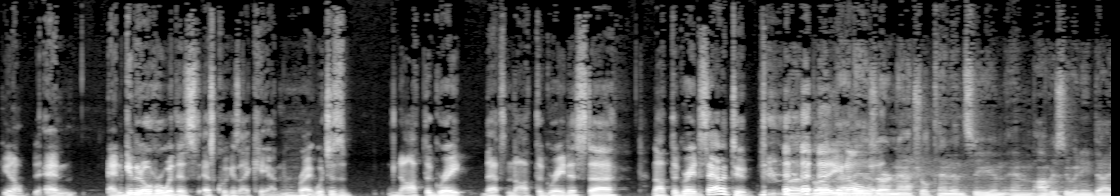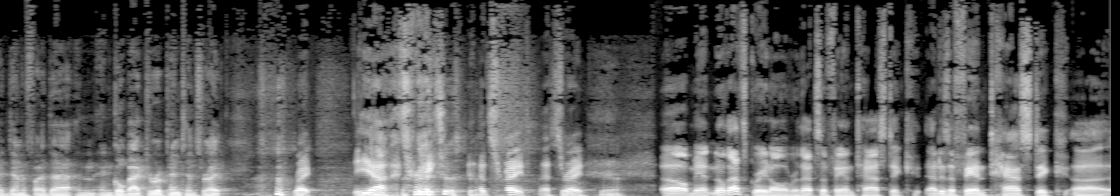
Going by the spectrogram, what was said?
you know, and and get it over with as as quick as I can, right? Which is not the great. That's not the greatest. Not the greatest attitude. But, but that is know? our natural tendency, and, and obviously we need to identify that and, and go back to repentance, right? right. Yeah, that's right. That's right. That's right. Yeah. Oh man, no, that's great, Oliver. That's a fantastic. That is a fantastic uh,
